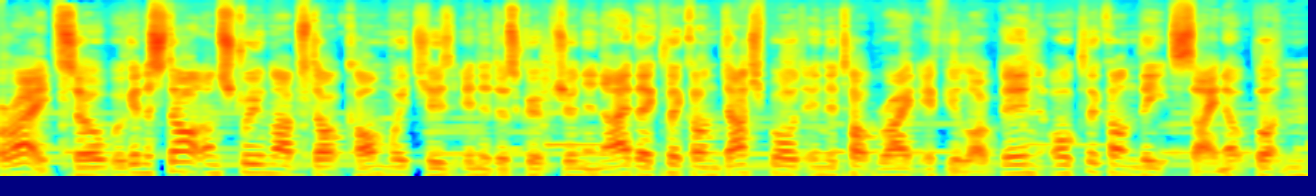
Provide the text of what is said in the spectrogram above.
Alright, so we're going to start on streamlabs.com, which is in the description, and either click on dashboard in the top right if you're logged in, or click on the sign up button.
